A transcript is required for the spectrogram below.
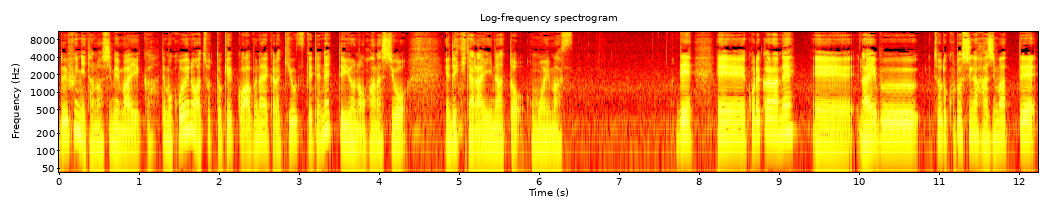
どういう風に楽しめばいいか、でもこういうのはちょっと結構危ないから気をつけてねっていうようなお話を、できたらいいなと思います。で、えーこれからね、えーライブ、ちょうど今年が始まって、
